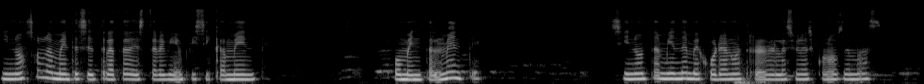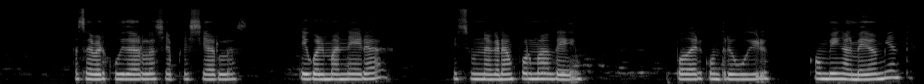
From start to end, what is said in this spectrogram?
Y no solamente se trata de estar bien físicamente o mentalmente, sino también de mejorar nuestras relaciones con los demás a saber cuidarlas y apreciarlas. De igual manera, es una gran forma de poder contribuir con bien al medio ambiente,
